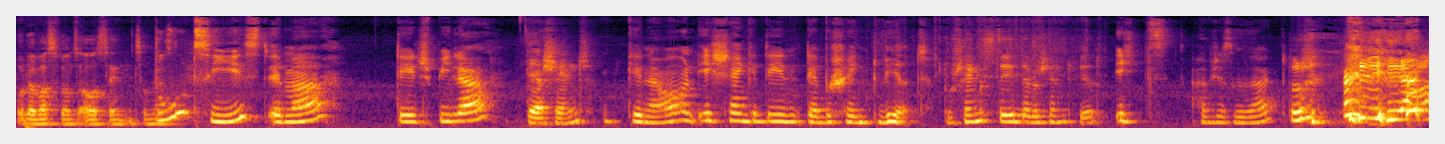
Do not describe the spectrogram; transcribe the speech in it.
Oder was wir uns ausdenken zumindest. du ziehst immer den Spieler, Der schenkt. genau, und ich schenke den, der beschenkt wird. Du schenkst den, der beschenkt wird. Ich, habe ich das gesagt? ja.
